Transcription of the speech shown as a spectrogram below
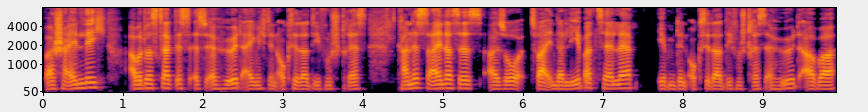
wahrscheinlich, aber du hast gesagt, es, es erhöht eigentlich den oxidativen Stress. Kann es sein, dass es also zwar in der Leberzelle eben den oxidativen Stress erhöht, aber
